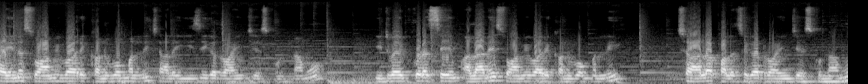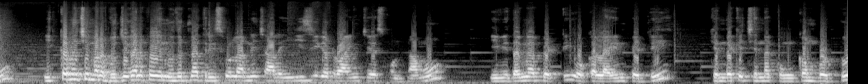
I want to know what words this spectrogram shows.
పైన స్వామివారి కనుబొమ్మల్ని చాలా ఈజీగా డ్రాయింగ్ చేసుకుంటున్నాము. ఇటువైపు కూడా సేమ్ అలానే స్వామివారి కనుబొమ్మల్ని చాలా పలచగా డ్రాయింగ్ చేసుకున్నాము. ఇక్కడ నుంచి మన బుజ్జగలపై నుదుటిన త్రిశూలాన్ని చాలా ఈజీగా డ్రాయింగ్ చేసుకుంటున్నాము. ఈ విధంగా పెట్టి ఒక లైన్ పెట్టి కిందకి చిన్న కుంకం బొట్టు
